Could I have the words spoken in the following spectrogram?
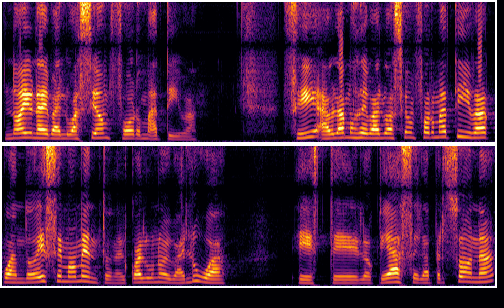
No hay una evaluación formativa. ¿Sí? Hablamos de evaluación formativa cuando ese momento en el cual uno evalúa este, lo que hace la persona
